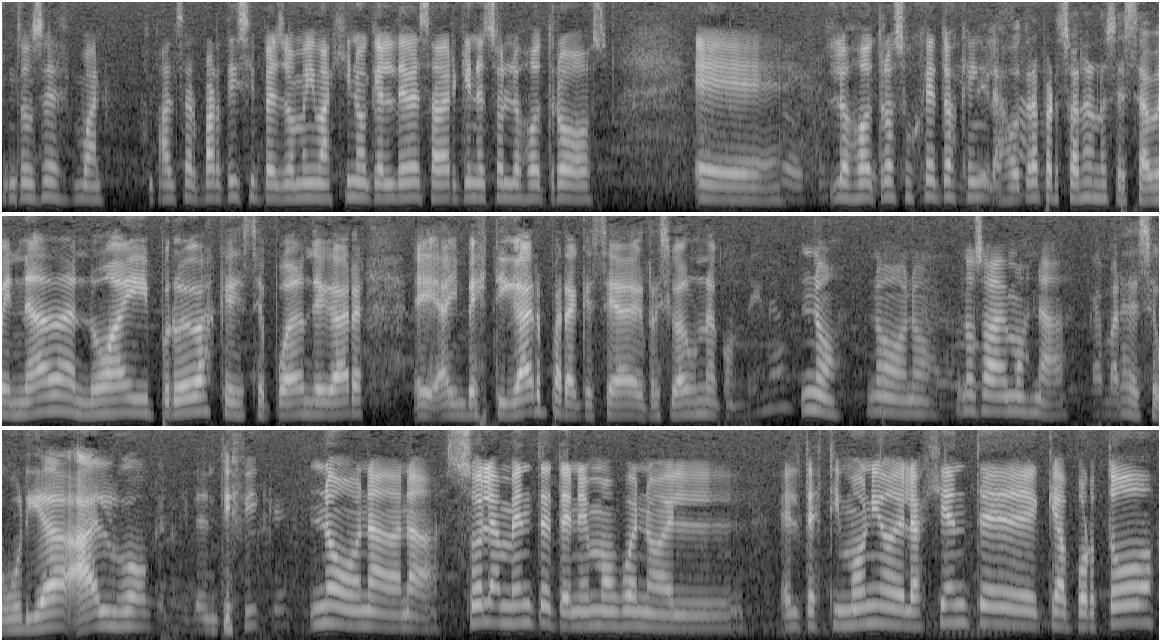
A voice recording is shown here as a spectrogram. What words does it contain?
Entonces, bueno, al ser partícipe yo me imagino que él debe saber quiénes son los otros eh, los otros sujetos que... De las otras personas no se sabe nada, no hay pruebas que se puedan llegar eh, a investigar para que sea, reciban una condena. No, no, no, no sabemos nada. ¿Cámaras de seguridad, algo que nos identifique? No, nada, nada. Solamente tenemos, bueno, el, testimonio de la gente que aportó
